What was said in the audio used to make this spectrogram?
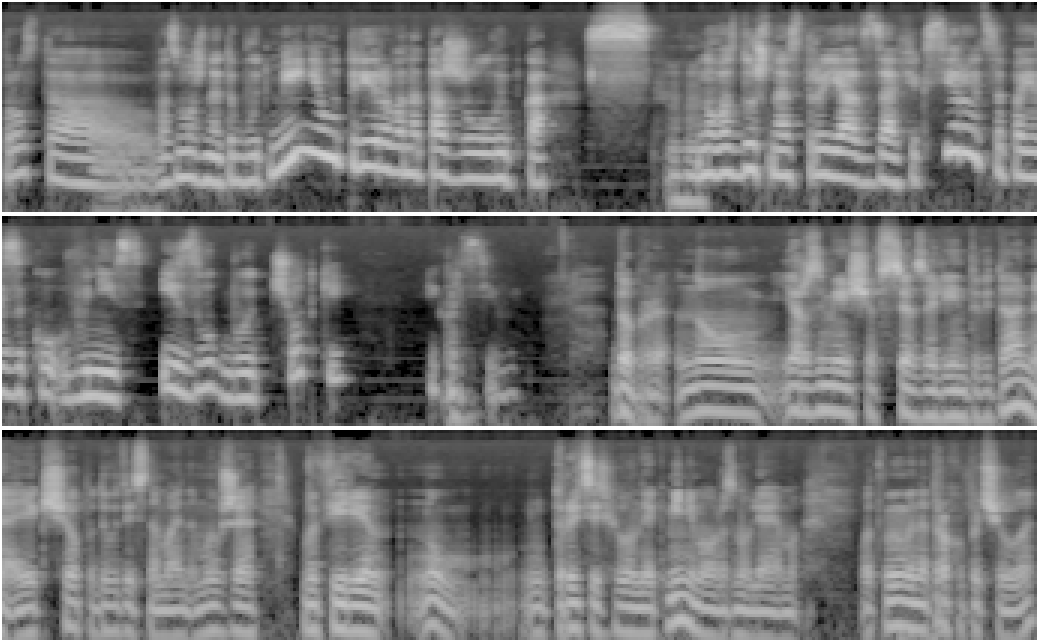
просто, возможно, это будет менее утрирована та же улыбка, «с», Мгм. но воздушная струя зафиксируется по языку вниз, и звук будет четкий и красивый. Добре, ну я розумію, що все взагалі індивідуальне, а якщо подивитись на мене, ми вже в ефірі ну, 30 хвилин як мінімум розмовляємо. От ви мене трохи почули,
